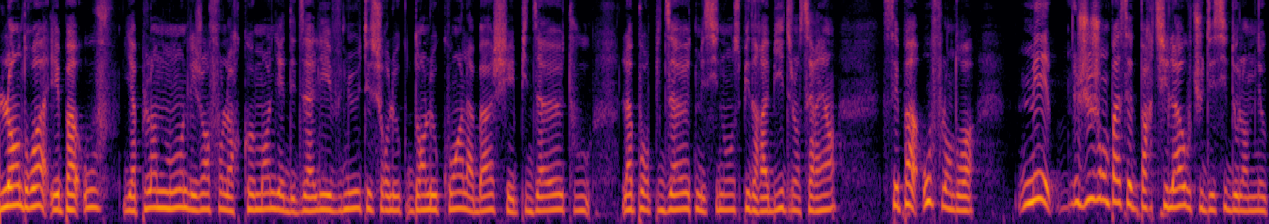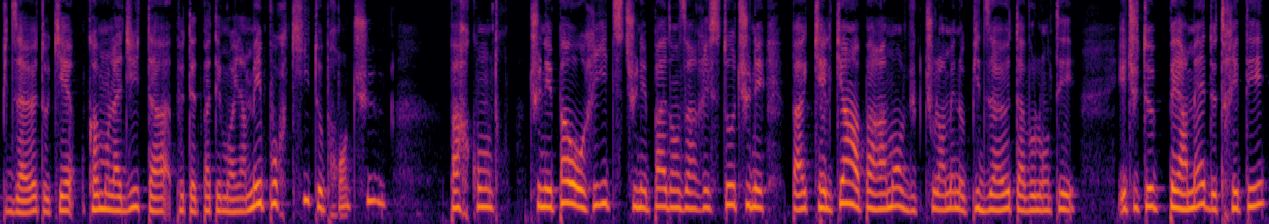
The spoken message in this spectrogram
L'endroit est pas ouf. Il y a plein de monde, les gens font leurs commandes, il y a des allées et venues. T'es sur le, dans le coin là-bas chez Pizza Hut ou là pour Pizza Hut, mais sinon Speed Rabbit, j'en sais rien. C'est pas ouf l'endroit. Mais jugeons pas cette partie-là où tu décides de l'emmener au Pizza Hut, ok? Comme on l'a dit, t'as peut-être pas tes moyens. Mais pour qui te prends-tu? Par contre, tu n'es pas au Ritz, tu n'es pas dans un resto, tu n'es pas quelqu'un apparemment, vu que tu l'emmènes au Pizza Hut à volonté. Et tu te permets de traiter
